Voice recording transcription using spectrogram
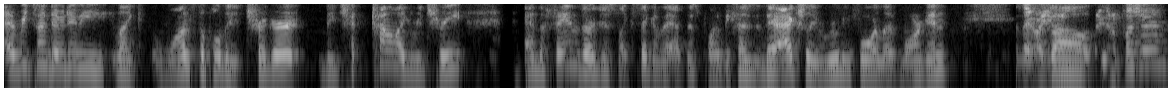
every time WWE like wants to pull the trigger, they ch- kind of like retreat, and the fans are just like sick of it at this point because they're actually rooting for Liv Morgan like, are you, so, gonna, are you gonna push her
